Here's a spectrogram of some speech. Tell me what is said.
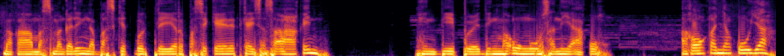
Baka mas magaling na basketball player pa si Kenneth kaysa sa akin. Hindi pwedeng maungusan niya ako. Ako ang kanyang kuya.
